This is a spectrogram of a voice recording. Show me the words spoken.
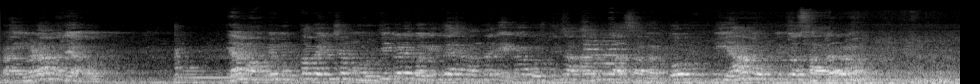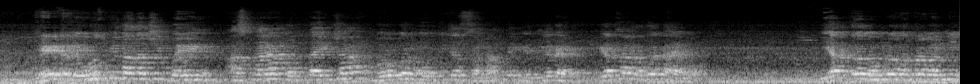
प्रांगणामध्ये आहोत या माऊली मुक्ताबाईंच्या मूर्तीकडे बघितल्यानंतर एका गोष्टीचा आनंद असा वाटतो की या मूर्तीचं साधारण थेट निवृत्ती दादाची बहीण असणाऱ्या मुक्ताईच्या बरोबर मूर्तीच्या समान ते घेतलेलं आहे याचा अर्थ काय हो यात्र धम्र तत्वनी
